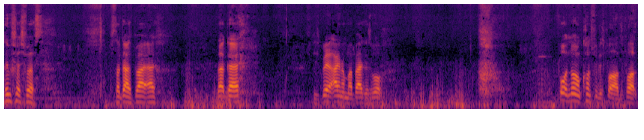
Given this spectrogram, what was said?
Let me stretch first. So that guy's bright That guy, he's bare iron on my back as well. Thought no one comes through this part of the park.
